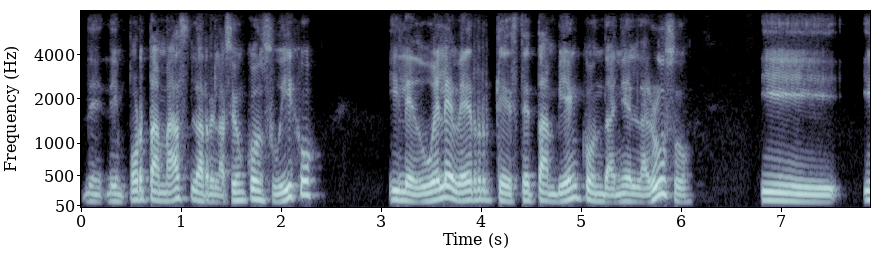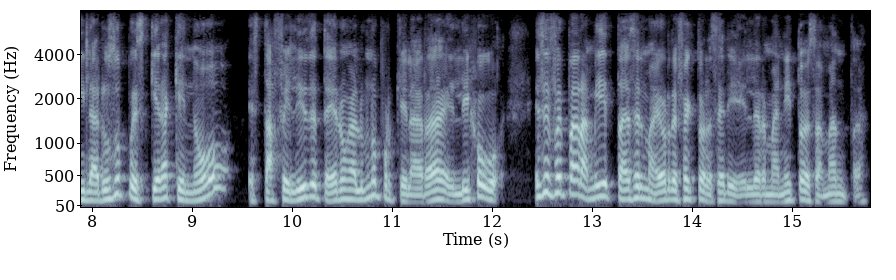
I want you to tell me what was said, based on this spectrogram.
le, le importa más la relación con su hijo, y le duele ver que esté tan bien con Daniel Laruso. Y, y Laruso, pues quiera que no, está feliz de tener un alumno porque la verdad, el hijo, ese fue para mí, tal vez el mayor defecto de la serie, el hermanito de Samantha.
